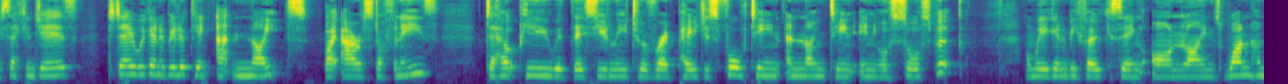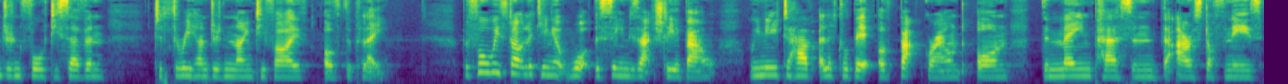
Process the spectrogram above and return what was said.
second years. Today we're going to be looking at Knights by Aristophanes. To help you with this, you'll need to have read pages 14 and 19 in your source book. And we're going to be focusing on lines 147 to 395 of the play. Before we start looking at what the scene is actually about, we need to have a little bit of background on the main person that Aristophanes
